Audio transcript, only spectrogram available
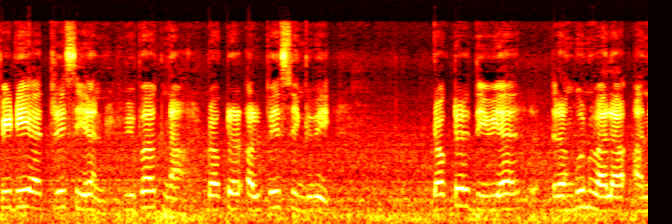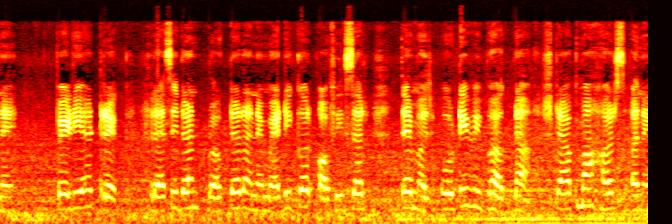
પીડિયાટ્રિશિયન વિભાગના ડૉક્ટર અલ્પેશ સિંઘવી, ડૉક્ટર દિવ્યા રંગુનવાલા અને પેડિયાટ્રેક રેસિડન્ટ ડૉક્ટર અને મેડિકલ ઓફિસર તેમજ ઓટી વિભાગના સ્ટાફમાં હર્ષ અને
